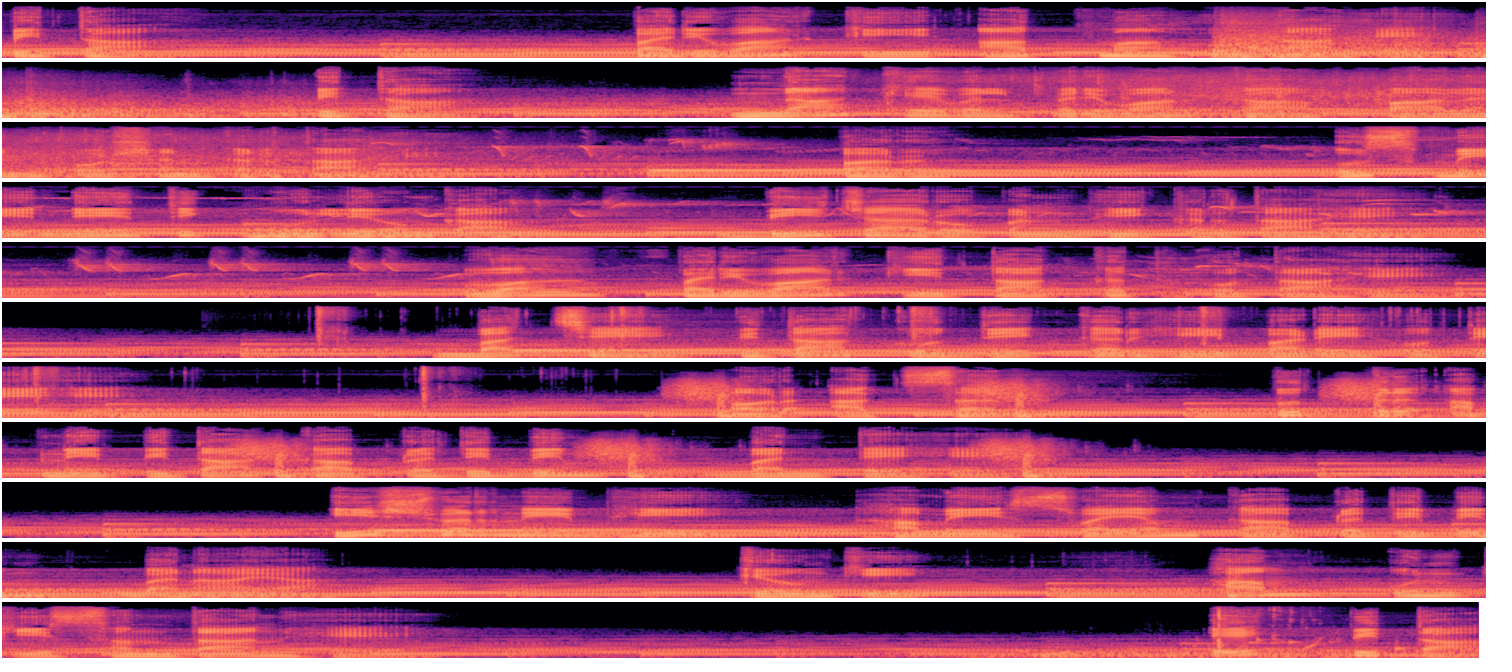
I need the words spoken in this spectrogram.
पिता, परिवार की आत्मा होता है। पिता न केवल परिवार का पालन पोषण करता है, पर उसमें नैतिक मूल्यों का बीजारोपण भी करता है। वह परिवार की ताकत होता है। बच्चे पिता को देखकर ही बड़े होते हैं, और अक्सर पुत्र अपने पिता का प्रतिबिंब बनते हैं। ईश्वर ने भी हमें स्वयं का प्रतिबिंब बनाया, क्योंकि हम उनकी संतान है। एक पिता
